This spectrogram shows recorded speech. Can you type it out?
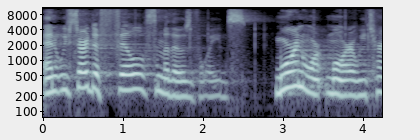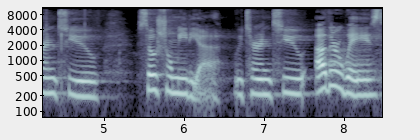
And we've started to fill some of those voids. More and more, more we turn to social media, we turn to other ways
